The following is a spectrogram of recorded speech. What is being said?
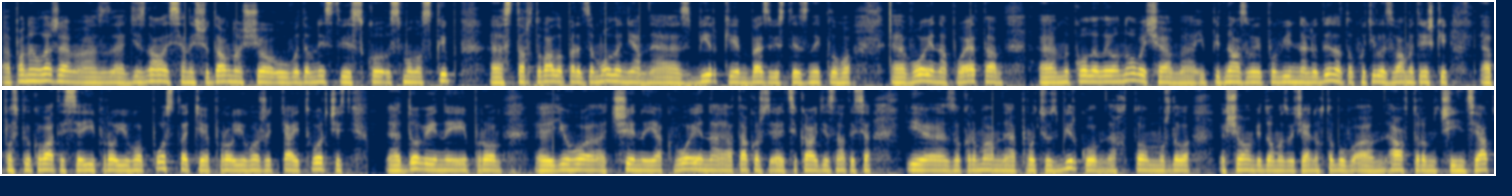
Е, Пане Олеже, е, дізналися нещодавно, що у видавництві «Ско- Смолоскип е, стартувало передзамовлення е, збірки безвісти зниклого е, воїна, поета е, Миколи Леоновича е, і під назвою Повільна людина. То хотіли з вами трішки е, поспілкуватися і про його постать, е, про його життя і творчість е, до війни, і про е, його чини як воїна. А також е, цікаво дізнатися і, е, зокрема, е, про цю збірку. Е, Хто можливо, якщо вам відомо, звичайно, хто був е, автором чи ініціатором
